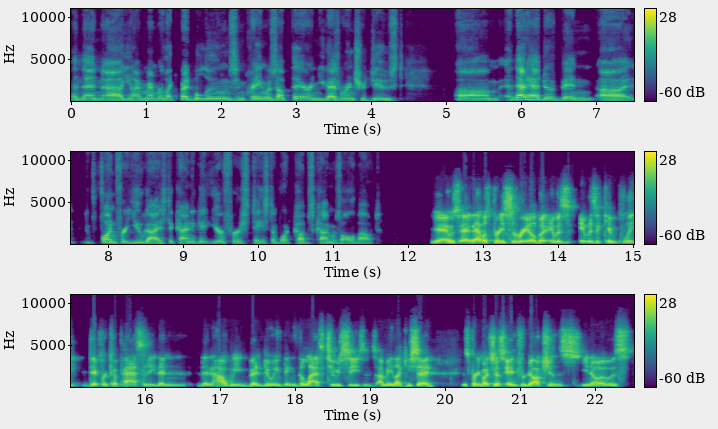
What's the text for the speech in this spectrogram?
And then, uh, you know, I remember like Red Balloons and Crane was up there and you guys were introduced. Um, and that had to have been uh, fun for you guys to kind of get your first taste of what CubsCon was all about. Yeah, it was that was pretty surreal, but it was it was a complete different capacity than than how we've been doing things the last two seasons. I mean, like you said, it's pretty much just introductions. You know, it was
